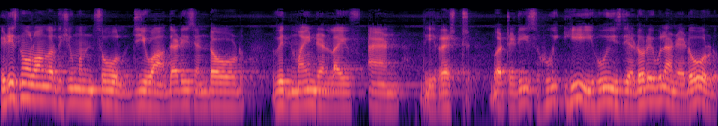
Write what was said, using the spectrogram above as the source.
It is no longer the human soul, jiva, that is endowed with mind and life and the rest, but it is he who is the adorable and adored,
